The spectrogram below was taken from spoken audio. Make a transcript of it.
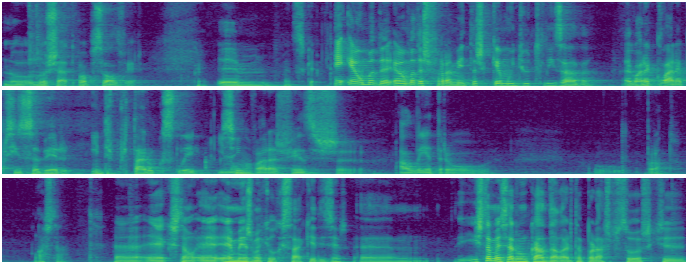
no, no chat para o pessoal ver. Hum, Medscape. é, é, uma da- é uma das ferramentas que é muito utilizada. Agora, claro, é preciso saber interpretar o que se lê e Sim. não levar às vezes eh, à letra ou, ou- pronto. Lá está. Ah, é a questão, é, é mesmo aquilo que está aqui a dizer. Ah, isto também serve um bocado de alerta para as pessoas que,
